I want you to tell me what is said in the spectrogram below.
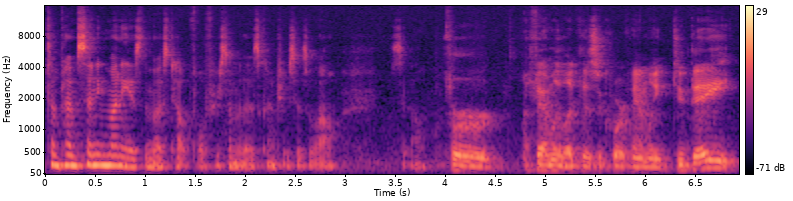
sometimes sending money is the most helpful for some of those countries as well. So For a family like the Zakor family, do they,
